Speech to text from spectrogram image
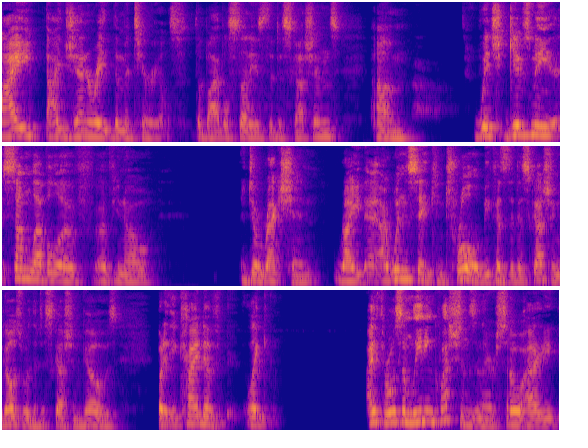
i i generate the materials the bible studies the discussions um which gives me some level of of you know direction right? I wouldn't say control because the discussion goes where the discussion goes, but it kind of like I throw some leading questions in there, so I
